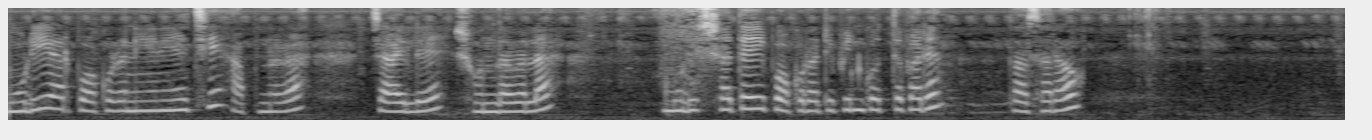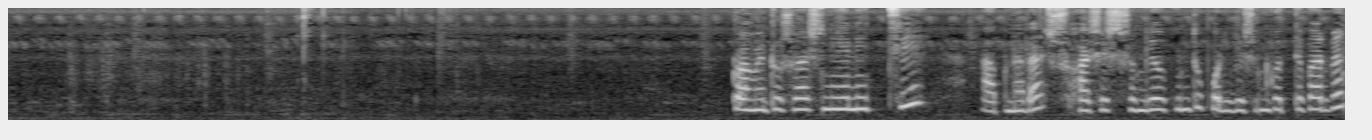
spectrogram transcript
মুড়ি আর পকোড়া নিয়ে নিয়েছি। আপনারা চাইলে সন্ধ্যাবেলা মুড়ির সাথে এই পকোড়া টিফিন করতে পারেন। তাছাড়াও টমেটো সস নিয়ে নিচ্ছি। আপনারা সসের সঙ্গেও কিন্তু পরিবেশন করতে পারবেন।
